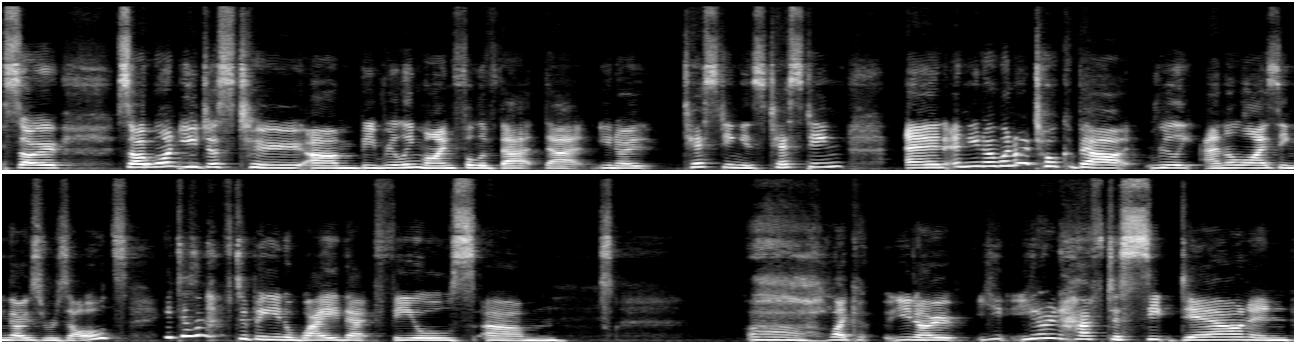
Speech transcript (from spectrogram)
So, so I want you just to um, be really mindful of that. That you know, testing is testing. And and you know when I talk about really analyzing those results, it doesn't have to be in a way that feels um, oh, like you know you, you don't have to sit down and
